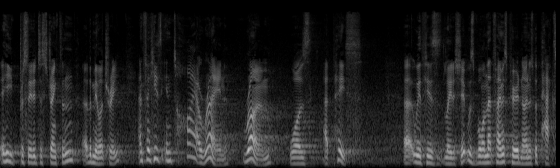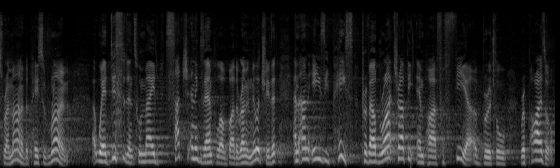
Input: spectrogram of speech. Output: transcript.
He proceeded to strengthen uh, the military, and for his entire reign, Rome was at peace. Uh, with his leadership was born that famous period known as the Pax Romana, the Peace of Rome, where dissidents were made such an example of by the Roman military that an uneasy peace prevailed right throughout the empire for fear of brutal reprisal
